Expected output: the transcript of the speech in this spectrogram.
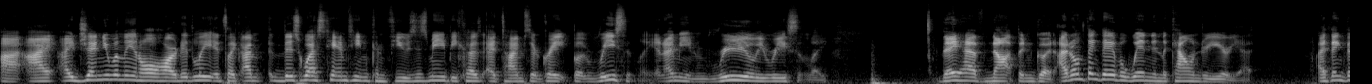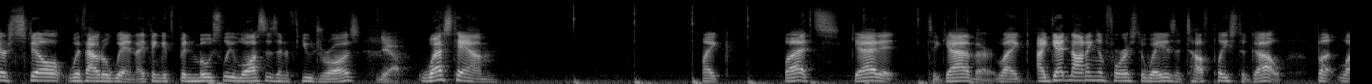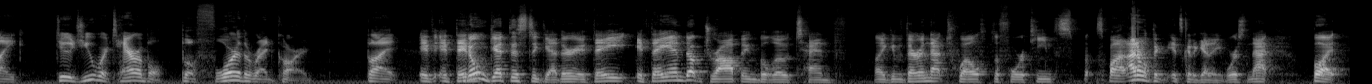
I, I I genuinely and wholeheartedly, it's like I'm this West Ham team confuses me because at times they're great, but recently, and I mean really recently, they have not been good. I don't think they have a win in the calendar year yet. I think they're still without a win. I think it's been mostly losses and a few draws. Yeah. West Ham, like, let's get it together. Like, I get Nottingham Forest away is a tough place to go, but like, dude, you were terrible before the red card. But If if they don't get this together, if they if they end up dropping below 10th, like if they're in that 12th to 14th sp- spot, I don't think it's going to get any worse than that. But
